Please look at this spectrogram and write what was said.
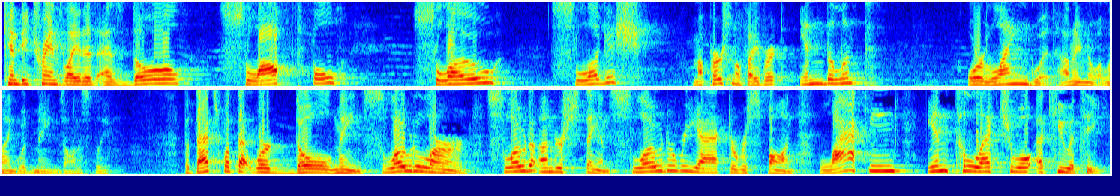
can be translated as dull, slothful, slow, sluggish. My personal favorite, indolent, or languid. I don't even know what languid means, honestly. But that's what that word dull means slow to learn, slow to understand, slow to react or respond, lacking intellectual acuity.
